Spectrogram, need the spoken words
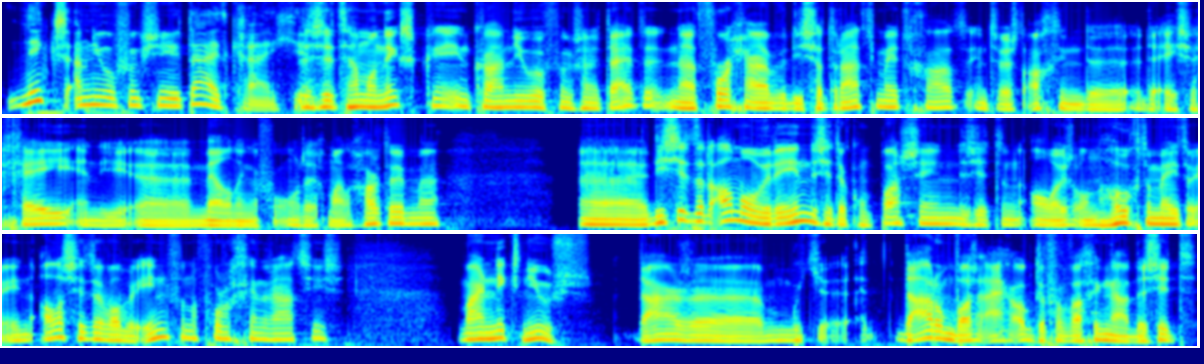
niks aan nieuwe functionaliteit krijg je. Er zit helemaal niks in qua nieuwe functionaliteiten. Na het vorig jaar hebben we die saturatiemeter gehad. In 2018 de, de ECG en die eh, meldingen voor onregelmatig hartritme. Eh, die zitten er allemaal weer in. Er zit een kompas in. Er zit een always-on hoogtemeter in. Alles zit er wel weer in van de vorige generaties. Maar niks nieuws. Daar, eh, moet je, daarom was eigenlijk ook de verwachting... nou, er zit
